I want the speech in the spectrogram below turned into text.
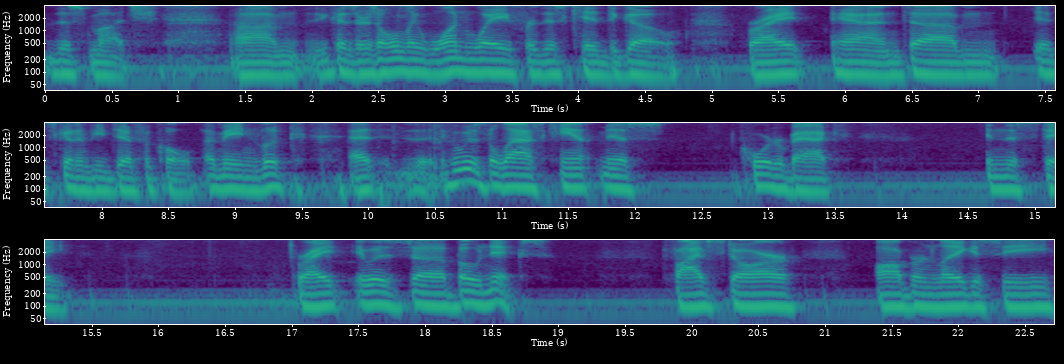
this much um, because there's only one way for this kid to go, right? And um, it's going to be difficult. I mean, look at the, who is the last can't miss quarterback in this state, right? It was uh, Bo Nix, five star Auburn legacy.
